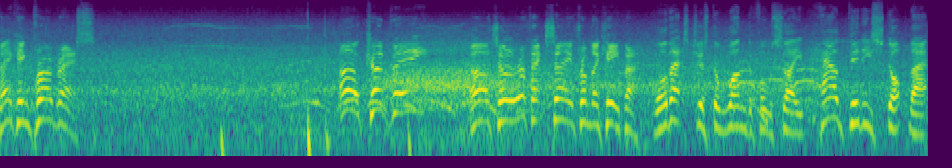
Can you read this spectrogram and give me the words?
Making progress. Oh, could be. Oh, terrific save from the keeper. Well, that's just a wonderful save. How did he stop that?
